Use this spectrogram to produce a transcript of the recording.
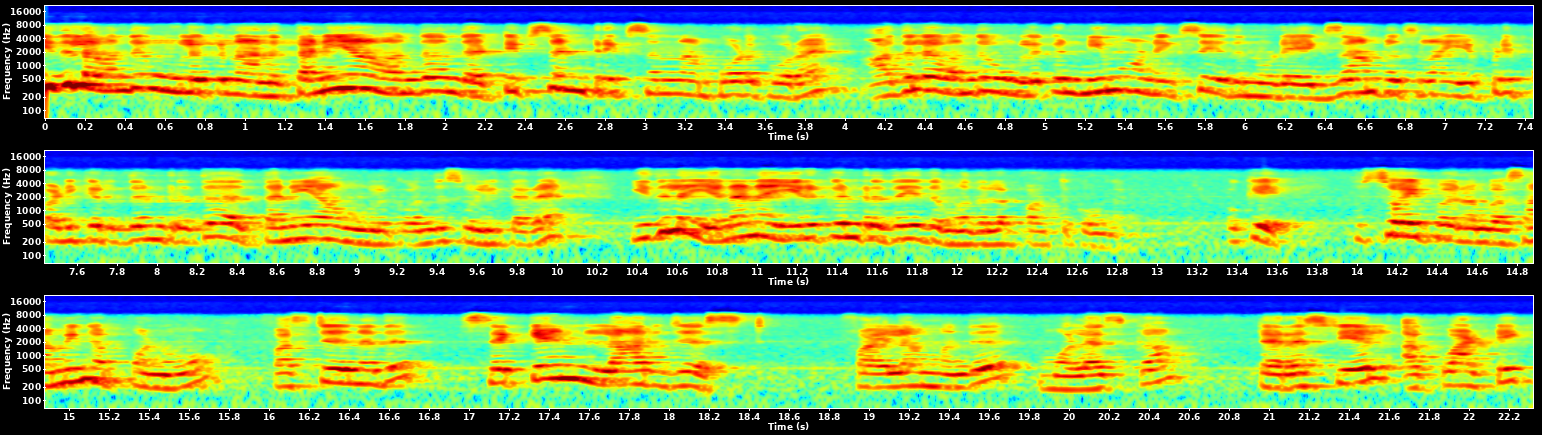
இதில் வந்து உங்களுக்கு நான் தனியாக வந்து அந்த டிப்ஸ் அண்ட் ட்ரிக்ஸ்ன்னு நான் போட போகிறேன் அதில் வந்து உங்களுக்கு நிமோனிக்ஸ் இதனுடைய எக்ஸாம்பிள்ஸ்லாம் எப்படி படிக்கிறதுன்றது அது தனியாக உங்களுக்கு வந்து சொல்லித்தரேன் இதில் என்னென்ன இருக்குன்றதை இதை முதல்ல பார்த்துக்கோங்க. ஓகே ஸோ இப்போ நம்ம சம்மிங் அப் பண்ணுவோம். ஃபஸ்ட்டு என்னது? செகண்ட் லார்ஜஸ்ட் ஃபைலம் வந்து mollusca terrestrial aquatic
